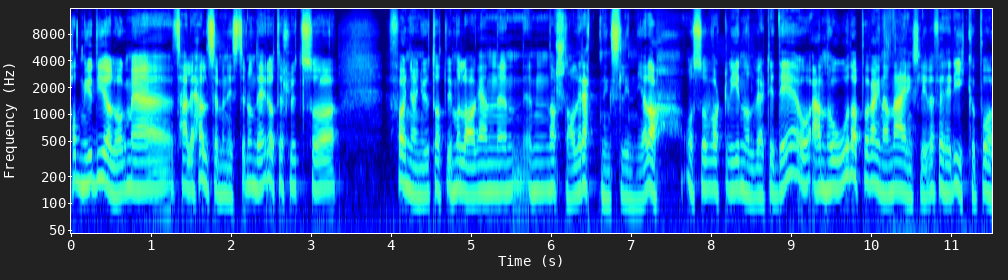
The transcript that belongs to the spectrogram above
hadde mye dialog med særlig helseministeren om det, og til slutt så fant han ut at vi må lage en, en, en nasjonal retningslinje. da. Og så ble vi involvert i det, og NHO da, på vegne av næringslivet, for dette gikk jo på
